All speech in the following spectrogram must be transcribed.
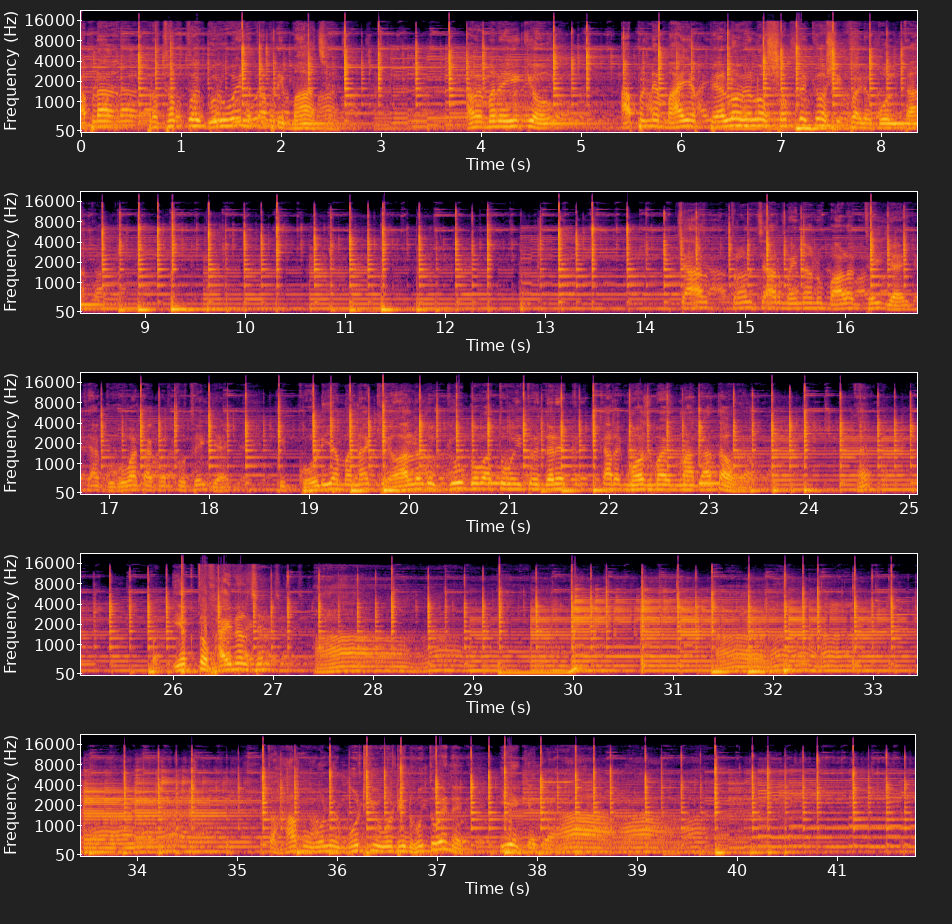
આપણા પ્રથમ કોઈ ગુરુ હોય ને તો આપણી માં છે. હવે મને એ કહો, આપણને માએ પહેલો વહેલો શબ્દ કયો શીખવાડ્યો બોલતા? ચાર, ત્રણ, ચાર મહિનાનું બાળક થઈ જાય, ત્યાં ઘૂઘવાટા કરતું થઈ જાય, એ ઘોડિયામાં નાખી હાલડું ક્યુ ગવાતું હોય તો દરેક ક્યારેક મોજમાં ગાતા હોય. એક તો ફાઇનલ છે. હા. હામું ઓલું મુઠ્ઠી ઓઢીને હૂતું હોય ને એ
